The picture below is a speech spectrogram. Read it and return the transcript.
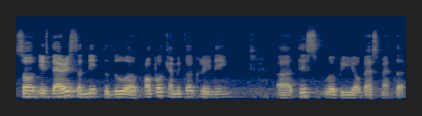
So if there is a need to do a proper chemical cleaning, uh, this will be your best method.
